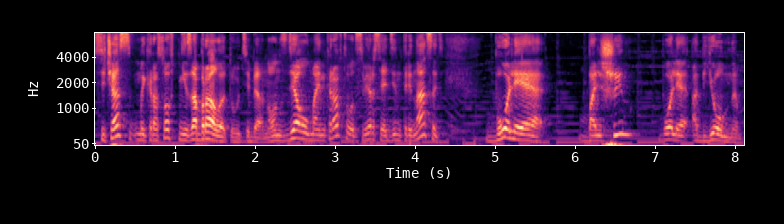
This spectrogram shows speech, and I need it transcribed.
Сейчас Microsoft не забрал это у тебя, но он сделал Minecraft вот с версии 1.13 более большим, более объемным.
